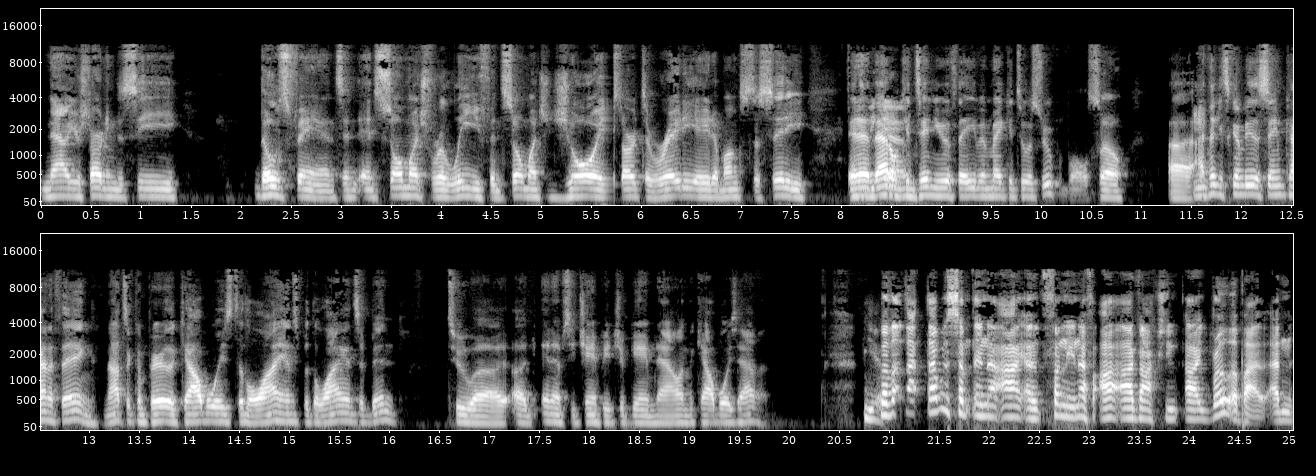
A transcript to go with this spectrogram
now you're starting to see those fans and, and so much relief and so much joy start to radiate amongst the city. And that'll continue if they even make it to a Super Bowl. So uh, I think it's going to be the same kind of thing. Not to compare the Cowboys to the Lions, but the Lions have been to uh, an NFC championship game now, and the Cowboys haven't. Yeah. But that, that, that, was something that I, uh, funnily enough, I, have actually I wrote about and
